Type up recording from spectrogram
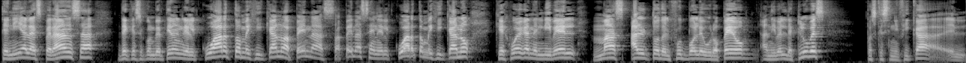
Tenía la esperanza de que se convirtiera en el cuarto mexicano apenas, apenas en el cuarto mexicano que juega en el nivel más alto del fútbol europeo a nivel de clubes, pues que significa el,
